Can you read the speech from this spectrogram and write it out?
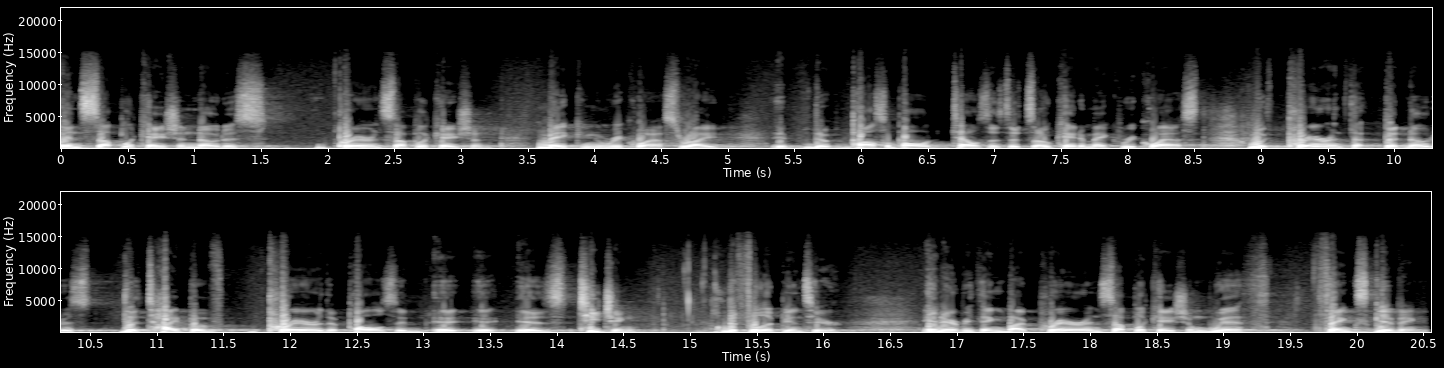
and supplication, notice prayer and supplication, making requests, right? It, the Apostle Paul tells us it's okay to make requests with prayer and but notice the type of prayer that Paul's is teaching the Philippians here. And everything by prayer and supplication with thanksgiving.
